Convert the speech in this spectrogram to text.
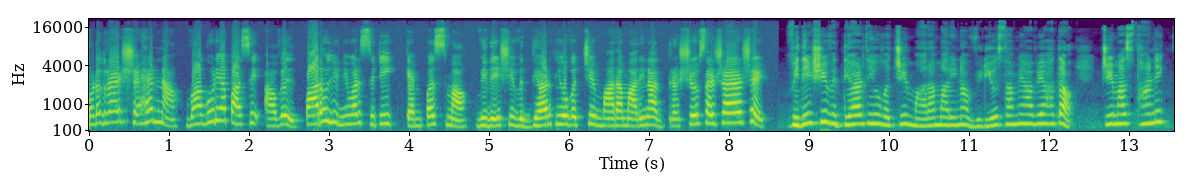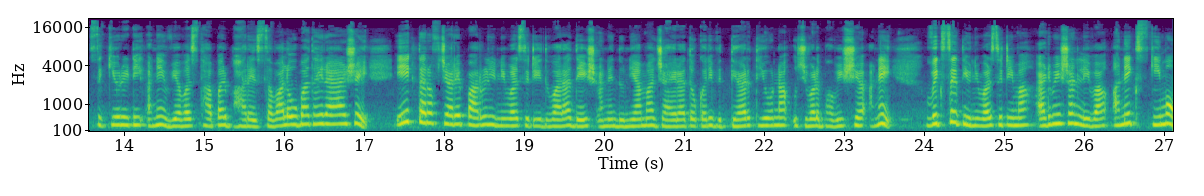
વડોદરા શહેરના વાઘોડિયા પાસે આવેલ પારોલ યુનિવર્સિટી કેમ્પસમાં વિદેશી વિદ્યાર્થીઓ વચ્ચે મારામારીના દ્રશ્યો સર્જાયા છે. વિદેશી વિદ્યાર્થીઓ વચ્ચે મારામારીના વીડિયો સામે આવ્યા હતા, જેમાં સ્થાનિક સિક્યુરિટી અને વ્યવસ્થા પર ભારે સવાલો ઊભા થઈ રહ્યા છે. એક તરફ જ્યારે પારુલ યુનિવર્સિટી દ્વારા દેશ અને દુનિયામાં જાહેરાતો કરી વિદ્યાર્થીઓના ઉજ્જવળ ભવિષ્ય અને વિકસિત યુનિવર્સિટીમાં એડમિશન લેવા અનેક સ્કીમો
